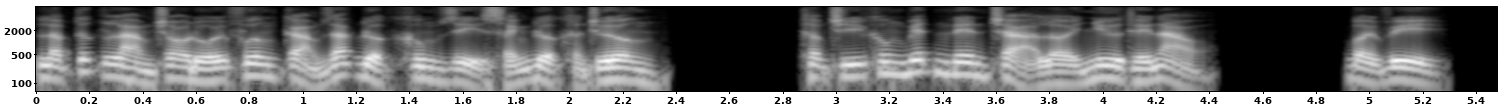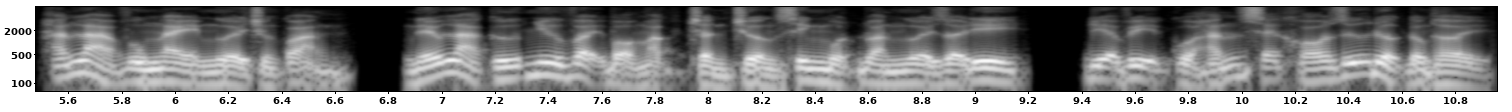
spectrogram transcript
lập tức làm cho đối phương cảm giác được không gì sánh được khẩn trương. Thậm chí không biết nên trả lời như thế nào. Bởi vì, hắn là vùng này người trưởng quản, nếu là cứ như vậy bỏ mặc trần trường sinh một đoàn người rời đi, địa vị của hắn sẽ khó giữ được đồng thời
